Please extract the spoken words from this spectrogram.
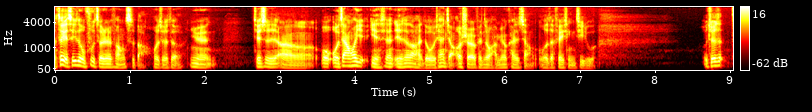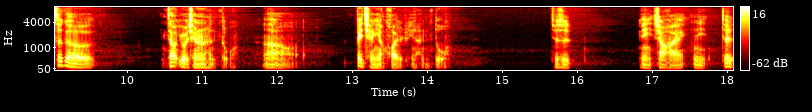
这也是一种负责任方式吧，我觉得，因为其实呃，我我这样会延伸延伸到很多。我现在讲二十二分钟，我还没有开始讲我的飞行记录。我觉得这个，你知道有钱人很多啊、被钱养坏的人也很多。就是你小孩，你这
